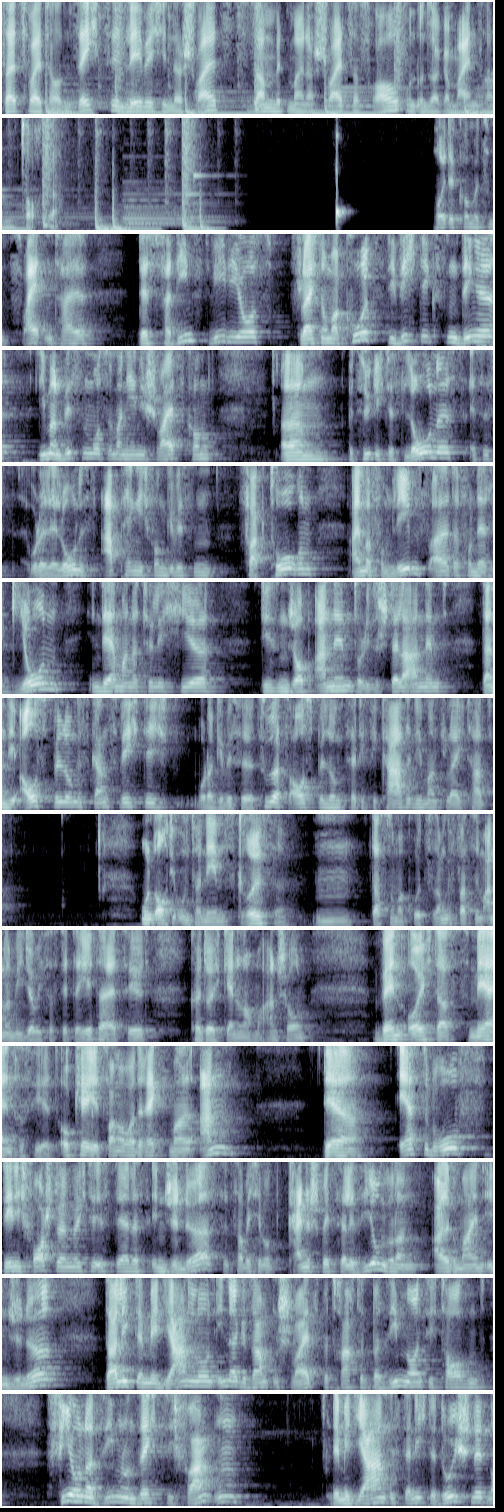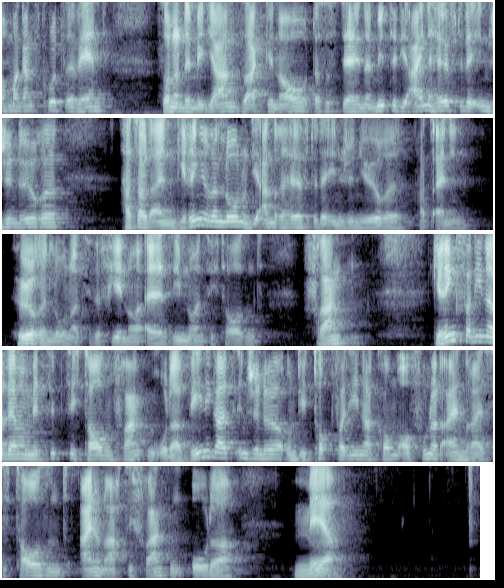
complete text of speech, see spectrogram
Seit 2016 lebe ich in der Schweiz zusammen mit meiner Schweizer Frau und unserer gemeinsamen Tochter. Heute kommen wir zum zweiten Teil des Verdienstvideos. Vielleicht nochmal kurz die wichtigsten Dinge, die man wissen muss, wenn man hier in die Schweiz kommt. Ähm, bezüglich des Lohnes, es ist, oder der Lohn ist abhängig von gewissen Faktoren. Einmal vom Lebensalter, von der Region, in der man natürlich hier diesen Job annimmt oder diese Stelle annimmt. Dann die Ausbildung ist ganz wichtig oder gewisse Zusatzausbildung, Zertifikate, die man vielleicht hat. Und auch die Unternehmensgröße. Hm, das nochmal kurz zusammengefasst. Im anderen Video habe ich das detaillierter erzählt. Könnt ihr euch gerne nochmal anschauen, wenn euch das mehr interessiert. Okay, jetzt fangen wir mal direkt mal an. Der erste Beruf, den ich vorstellen möchte, ist der des Ingenieurs. Jetzt habe ich aber keine Spezialisierung, sondern allgemein Ingenieur. Da liegt der Medianlohn in der gesamten Schweiz betrachtet bei 97.467 Franken. Der Median ist ja nicht der Durchschnitt, nochmal ganz kurz erwähnt, sondern der Median sagt genau, das ist der in der Mitte. Die eine Hälfte der Ingenieure hat halt einen geringeren Lohn und die andere Hälfte der Ingenieure hat einen höheren Lohn als diese äh, 97.000 Franken. Geringverdiener wäre man mit 70.000 Franken oder weniger als Ingenieur und die Topverdiener kommen auf 131.081 Franken oder mehr.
